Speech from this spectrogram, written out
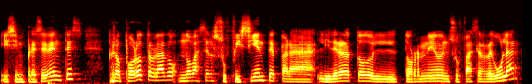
y sin precedentes, pero por otro lado no va a ser suficiente para liderar todo el torneo en su fase regular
